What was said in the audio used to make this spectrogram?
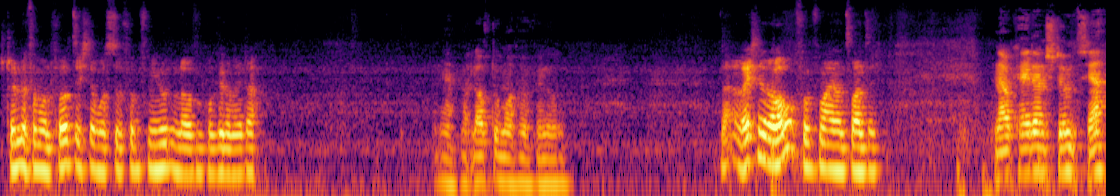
Stunde 45, da musst du 5 Minuten laufen pro Kilometer. Ja, lauf du mal 5 Minuten. Na, rechne doch hoch, 5 mal 21. Na okay, dann stimmt's, ja.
